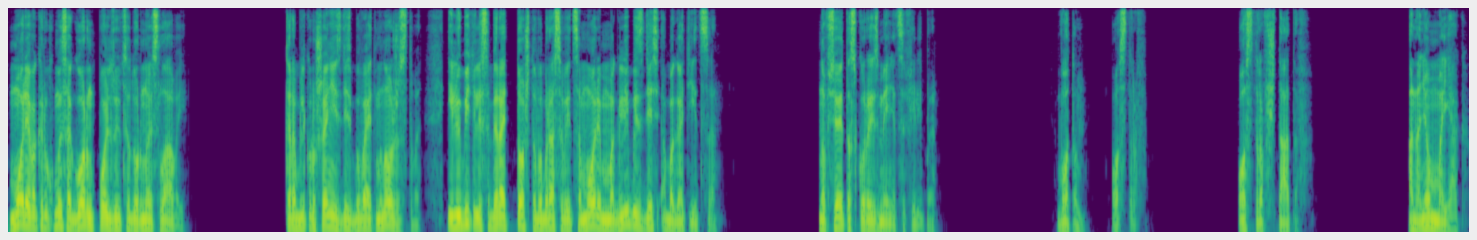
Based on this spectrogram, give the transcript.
Море вокруг мыса Горн пользуется дурной славой. Кораблекрушений здесь бывает множество, и любители собирать то, что выбрасывается морем, могли бы здесь обогатиться. Но все это скоро изменится, Филиппе. Вот он, остров. Остров Штатов. А на нем маяк,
